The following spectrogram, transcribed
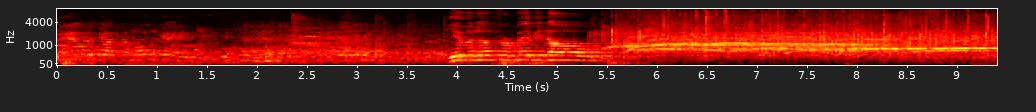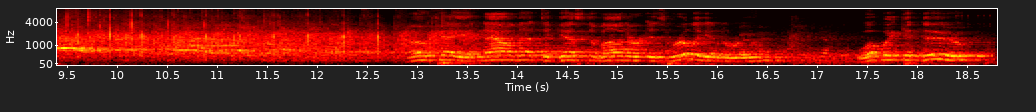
Now we got the whole gang. Give it up for baby doll. Okay, and now that the guest of honor is really in the room, what we can do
